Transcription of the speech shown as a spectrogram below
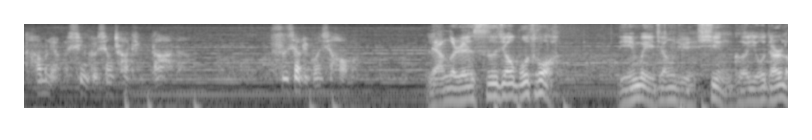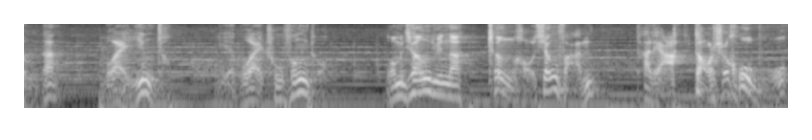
他们两个性格相差挺大的，私下里关系好吗？两个人私交不错。林卫将军性格有点冷淡，不爱应酬，也不爱出风头。我们将军呢，正好相反，他俩倒是互补。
